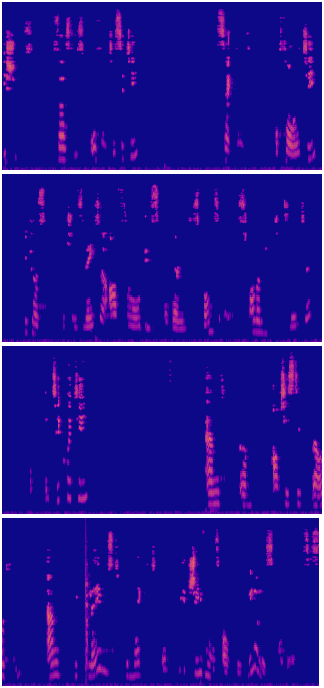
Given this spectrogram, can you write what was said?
issues. First is authenticity. Second, authority, because the translator, after all, is a very responsible and scholarly translator. Antiquity and um, artistic value, and he claims to connect uh, the achievements of the realist modernists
